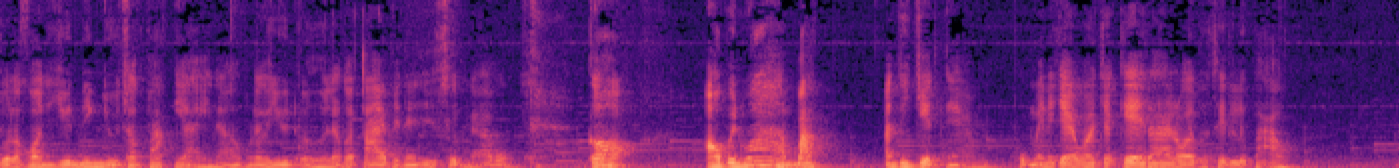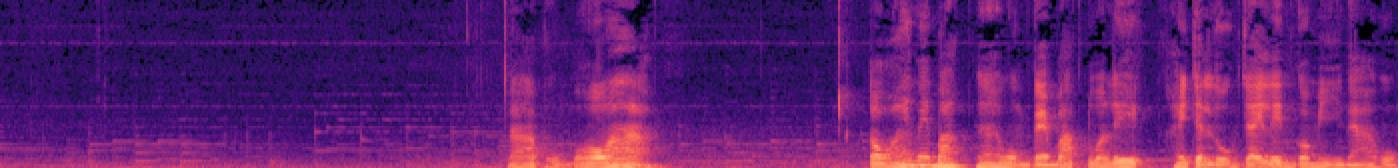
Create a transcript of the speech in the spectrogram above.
ตัวละครจะยืนนิ่งอยู่สักพักใหญ่นะครับแล้วก็ยืนเออแล้วก็ตายไปในที่สุดนะครับผม ก็เอาเป็นว่าบั๊กอันที่7เนี่ย ผมไม่แน่ใจว่าจะแก้ได้ร้อยเปอร์เซ็นต์หรือเปล่านะครับผมเพราะว่า ต่อให้ไม่บั๊กนะครับผมแต่บั๊กตัวเลขให้จันลงใจเล่นก็มีนะครับผม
